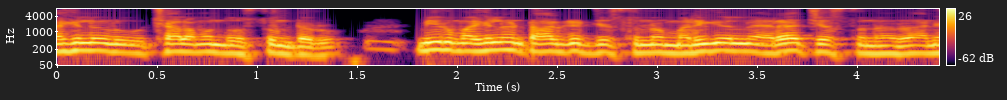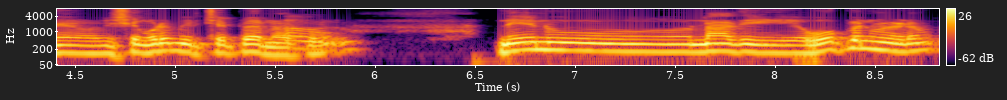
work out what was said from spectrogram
మహిళలు చాలామంది వస్తుంటారు. మీరు మహిళలను టార్గెట్ చేస్తున్నారు మహిళలను ఎరా చేస్తున్నారు అనే విషయం కూడా మీరు చెప్పారు నాకు. నేను నాది ఓపెన్ మేడం.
